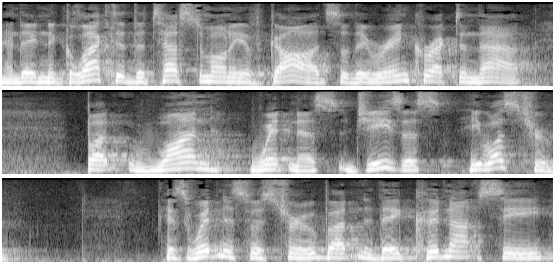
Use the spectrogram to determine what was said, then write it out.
and they neglected the testimony of God, so they were incorrect in that. But one witness, Jesus, he was true. His witness was true, but they could not see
